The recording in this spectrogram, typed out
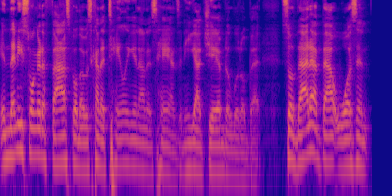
And then he swung at a fastball that was kind of tailing in on his hands, and he got jammed a little bit. So that at bat wasn't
